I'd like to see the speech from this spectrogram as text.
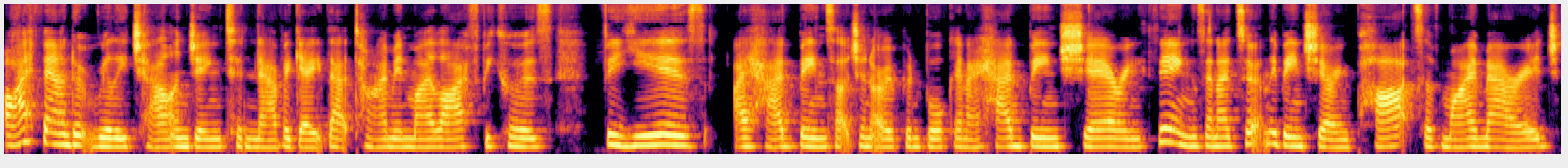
I found it really challenging to navigate that time in my life because for years I had been such an open book and I had been sharing things and I'd certainly been sharing parts of my marriage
